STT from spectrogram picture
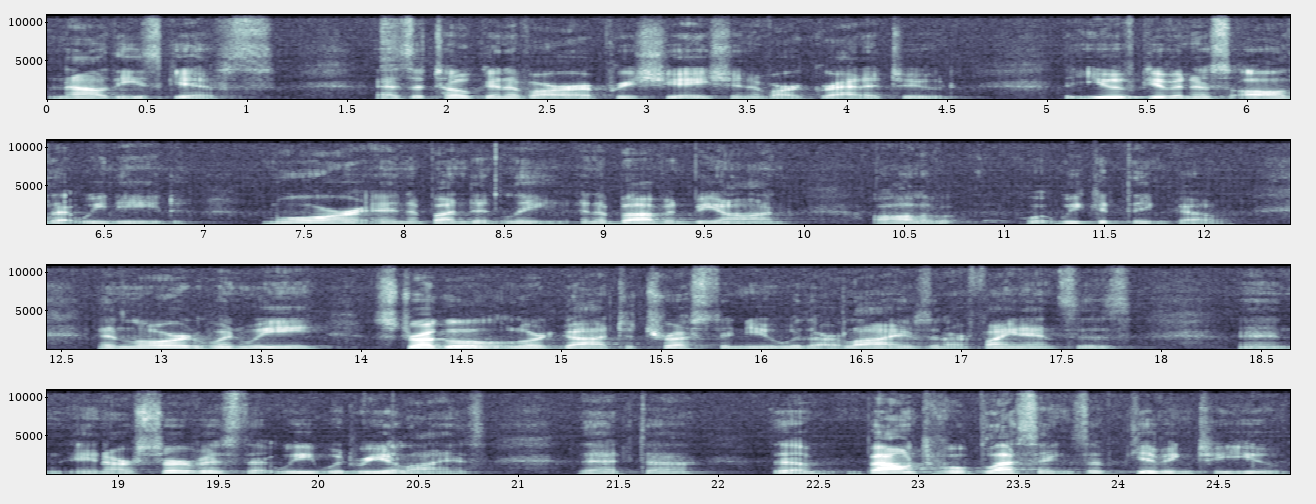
now these gifts as a token of our appreciation, of our gratitude, that you have given us all that we need, more and abundantly and above and beyond all of what we could think of. And Lord, when we struggle, Lord God, to trust in you with our lives and our finances and in our service, that we would realize that uh, the bountiful blessings of giving to you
